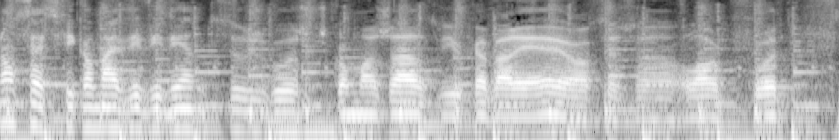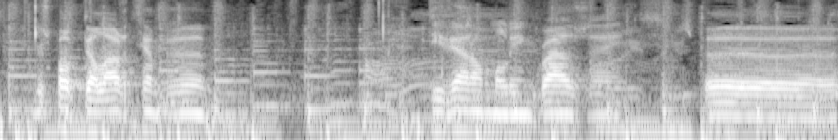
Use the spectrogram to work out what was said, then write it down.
Não sei se ficam mais evidentes os gostos como o jazz e o cabaré, ou seja, logo que for. Os pop del arte sempre tiveram uma linguagem eh,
